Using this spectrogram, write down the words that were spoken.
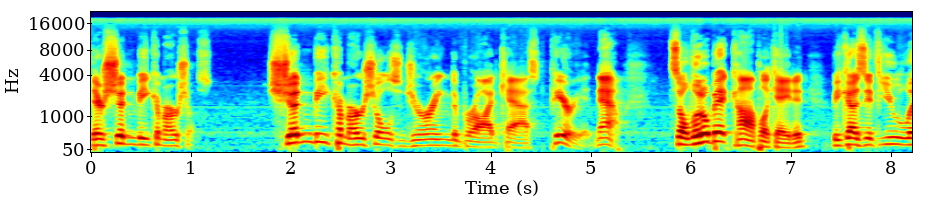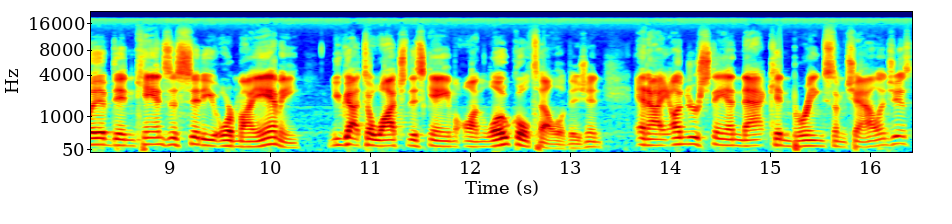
there shouldn't be commercials. Shouldn't be commercials during the broadcast, period. Now, it's a little bit complicated because if you lived in Kansas City or Miami, you got to watch this game on local television. And I understand that can bring some challenges.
